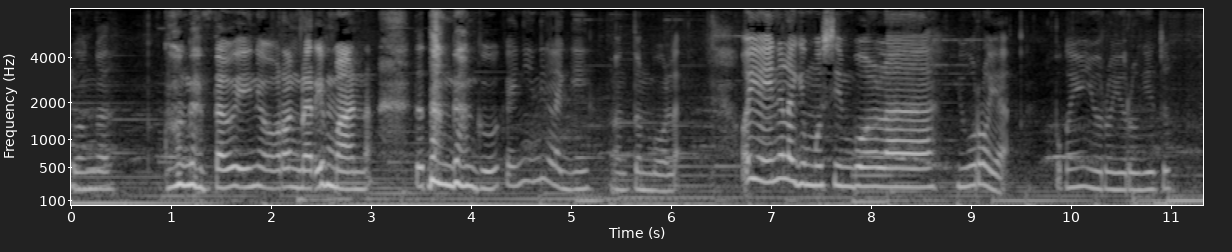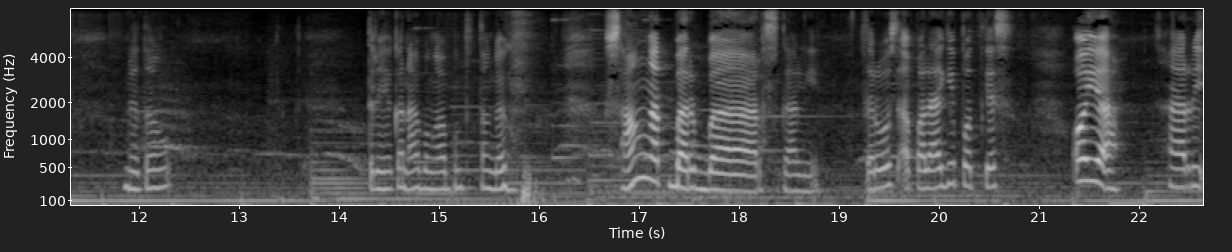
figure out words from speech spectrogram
Gua nggak gua nggak tahu ya ini orang dari mana. Tetangga gue kayaknya ini lagi nonton bola. Oh iya ini lagi musim bola Euro ya? Pokoknya Euro Euro gitu. Nggak tahu. Teriakan abang-abang tetangga gue sangat barbar sekali. Terus apalagi podcast? Oh ya hari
